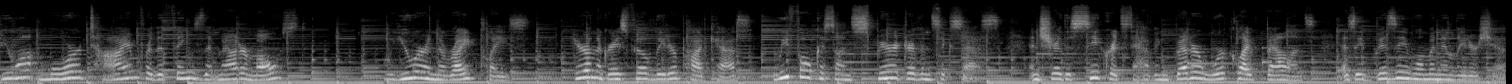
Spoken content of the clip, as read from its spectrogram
Do you want more time for the things that matter most? Well, you are in the right place. Here on the Grace Filled Leader podcast, we focus on spirit driven success and share the secrets to having better work life balance as a busy woman in leadership.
